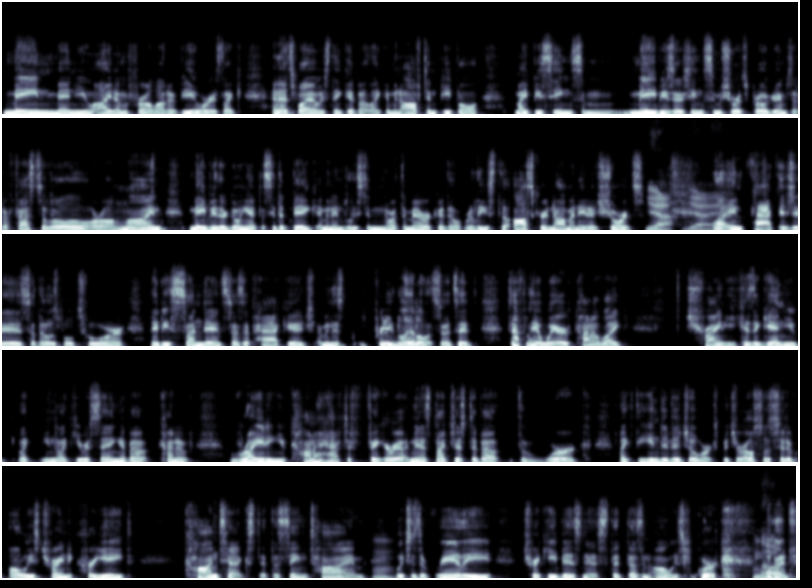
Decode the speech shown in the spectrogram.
main menu item for a lot of viewers. Like, and that's why I always think about like, I mean, often people might be seeing some, maybe they're seeing some shorts programs at a festival or online. Maybe they're going out to see the big, I mean, at least in North America, they'll release the Oscar nominated shorts. Yeah. Yeah. yeah. Uh, in packages. So those will tour. Maybe Sundance does a package. I mean, there's pretty little. So it's a, definitely aware of kind of like, trying because again you like you know like you were saying about kind of writing you kind of have to figure out i mean it's not just about the work like the individual works but you're also sort of always trying to create context at the same time, mm. which is a really tricky business that doesn't always work. No. but,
